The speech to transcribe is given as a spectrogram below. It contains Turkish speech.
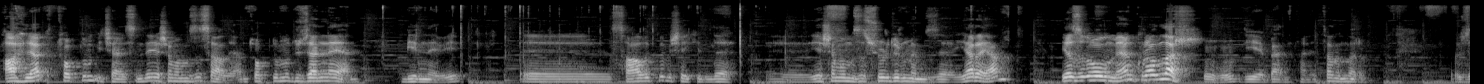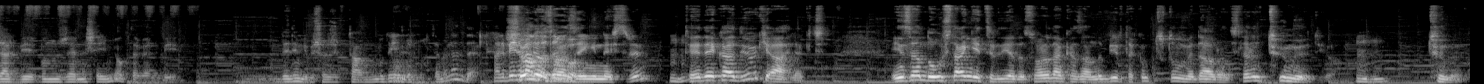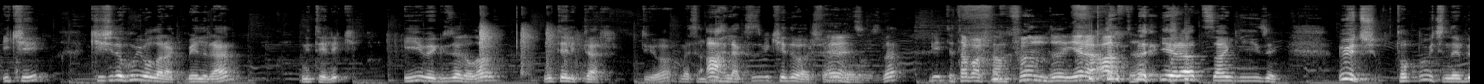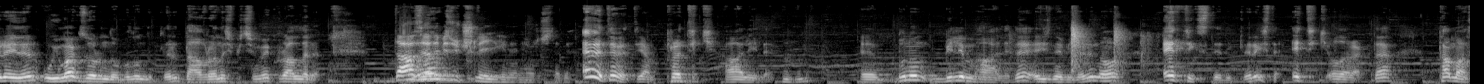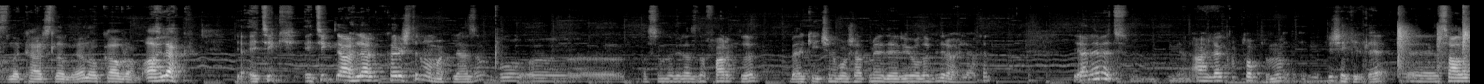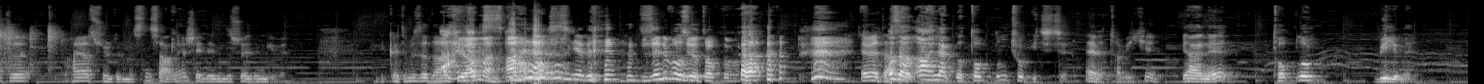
Ahlak toplum içerisinde yaşamamızı sağlayan, toplumu düzenleyen bir nevi e, sağlıklı bir şekilde e, yaşamamızı sürdürmemize yarayan yazılı olmayan kurallar Hı hı. diye ben hani tanımlarım. Özel bir bunun üzerine şeyim yok da benim bir dediğim gibi sözlük tanımı bu değildir Hı. muhtemelen de. Hani benim Şöyle o anladığım zaman bu. zenginleştirelim. Hı hı. TDK diyor ki ahlak için. İnsan doğuştan getirdiği ya da sonradan kazandığı bir takım tutum ve davranışların tümü diyor. Hı hı. Tümü. İki, kişide huy olarak beliren nitelik, iyi ve güzel olan nitelikler diyor. Mesela Hı hı. ahlaksız bir kedi var şu an Evet. yanımızda. Gitti tabaktan fındığı yere attı. Yere at sanki yiyecek. 3. Toplum içinde bireylerin uymak zorunda bulundukları davranış biçimi ve kuralları. Daha Buna- ziyade biz üçle ilgileniyoruz tabii. Evet evet yani pratik haliyle. Hı hı. Ee, bunun bilim hali de ecnebilerin o ethics dedikleri işte etik olarak da tam aslında karşılamayan o kavram. Ahlak. Ya etik, etikle ahlak karıştırmamak lazım. Bu e, aslında biraz da farklı. Belki içini boşaltmaya değeriyor olabilir ahlakın. Yani evet, yani ahlak toplumu bir şekilde e, sağlıklı hayat sürdürmesini sağlayan şey demin de söylediğim gibi. Dikkatimizi de dağıtıyor Ahlaksız ama kedi. ahlaksız kedi. Düzeni bozuyor toplumu. evet abi. O zaman ahlakla toplum çok iç içe. Evet tabii ki. Yani toplum bilimi.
